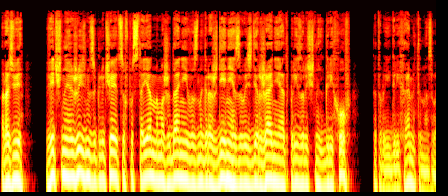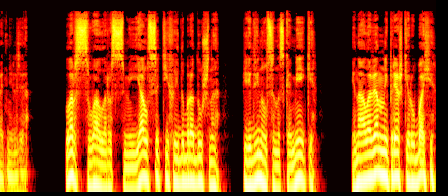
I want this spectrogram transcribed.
Разве вечная жизнь заключается в постоянном ожидании вознаграждения за воздержание от призрачных грехов, которые грехами-то назвать нельзя? Ларс Свал рассмеялся тихо и добродушно, передвинулся на скамейке, и на оловянной пряжке рубахи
